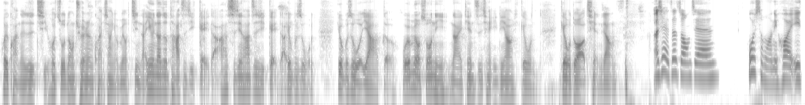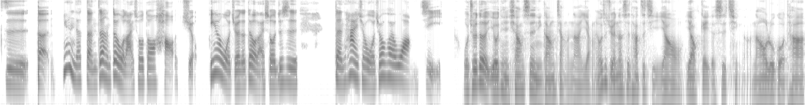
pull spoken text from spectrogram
汇款的日期，或主动确认款项有没有进来。因为那是他自己给的啊，他时间他自己给的，又不是我，又不是我压的，我又没有说你哪一天之前一定要给我给我多少钱这样子。而且这中间为什么你会一直等？因为你的等真的对我来说都好久。因为我觉得对我来说，就是等太久我就会忘记。我觉得有点像是你刚刚讲的那样，我就觉得那是他自己要要给的事情啊。然后如果他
